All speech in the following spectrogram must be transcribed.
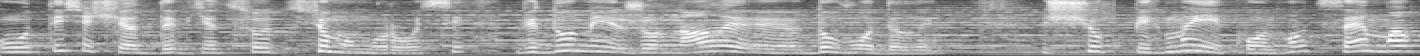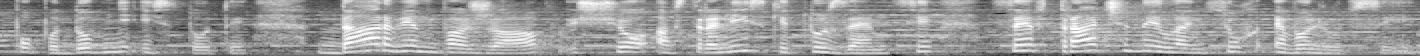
У 1907 році відомі журнали е, доводили, що пігмеї Конго це мавпоподобні істоти. Дарвін вважав, що австралійські туземці це втрачений ланцюг еволюції.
